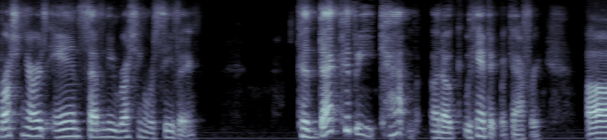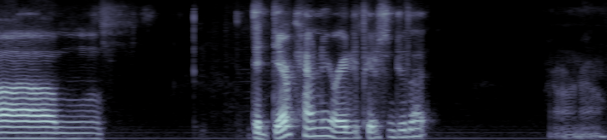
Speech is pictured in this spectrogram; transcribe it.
rushing yards and seventy rushing receiving, because that could be Cap. Oh no, we can't pick McCaffrey. Um, did Derrick Henry or Adrian Peterson do that? I don't know.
